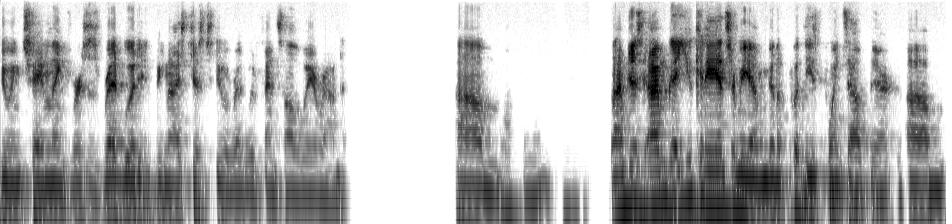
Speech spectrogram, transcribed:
doing chain link versus redwood. It'd be nice just to do a redwood fence all the way around it. Um, I'm just, I'm, you can answer me. I'm gonna put these points out there. Um,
